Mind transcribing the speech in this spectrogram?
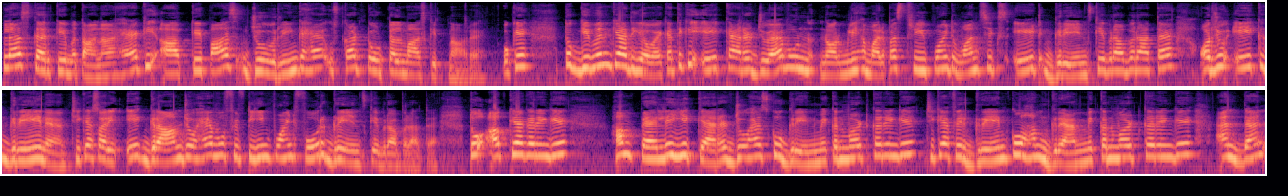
प्लस करके बताना है कि आपके पास जो रिंग है, उसका टोटल मास कितना आ रहा है ओके तो गिवन क्या दिया हुआ है? कहते कि एक कैरेट जो है, वो नॉर्मली हमारे पास 3.168 ग्रेन के बराबर आता है और जो एक ग्रेन है, ठीक है? सॉरी एक ग्राम जो है, वो 15.4 ग्रेन के बराबर आता है। तो अब क्या करेंगे? हम पहले ये कैरेट जो है इसको ग्रेन में कन्वर्ट करेंगे, ठीक है? फिर ग्रेन को हम ग्राम में कन्वर्ट करेंगे एंड देन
